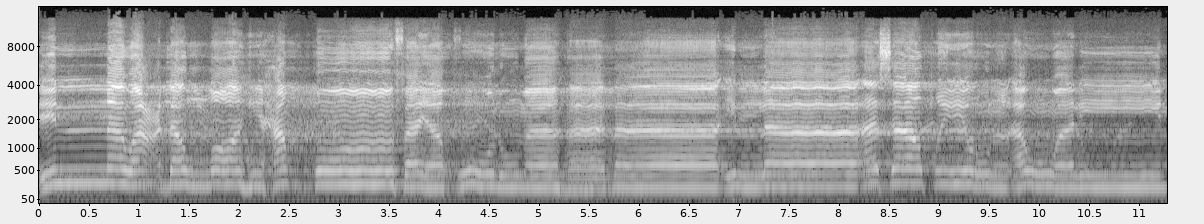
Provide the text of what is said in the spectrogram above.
إن وعد الله حق فيقول ما هذا إلا أساطير الأولين.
